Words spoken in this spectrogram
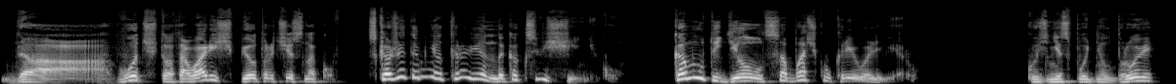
Да, вот что, товарищ Петр Чесноков, скажи ты мне откровенно, как священнику, Кому ты делал собачку к револьверу? Кузнец поднял брови,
